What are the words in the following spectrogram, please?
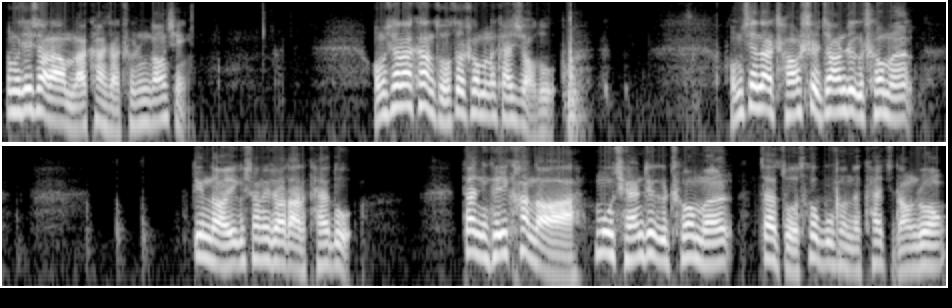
那么接下来我们来看一下车身刚性。我们先来看左侧车门的开启角度。我们现在尝试将这个车门定到一个相对较大的开度。但你可以看到啊，目前这个车门在左侧部分的开启当中，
